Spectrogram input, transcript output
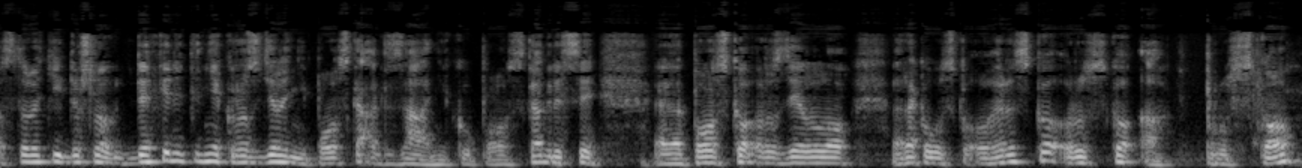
století došlo definitivně k rozdělení Polska a k zániku Polska, kdy si eh, Polsko rozdělilo Rakousko-Uhersko, Rusko a Prusko.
